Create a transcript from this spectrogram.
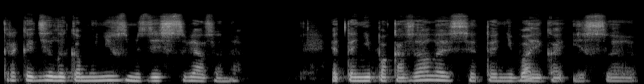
Крокодилы коммунизм здесь связаны. Это не показалось, это не байка из э,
